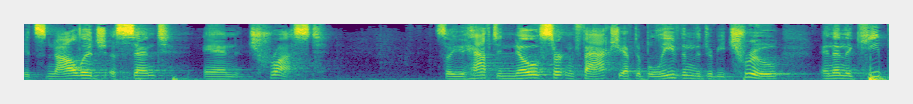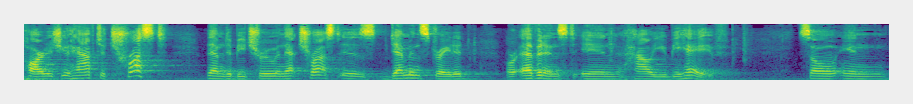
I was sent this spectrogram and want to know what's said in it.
it's knowledge, assent, and trust. So you have to know certain facts, you have to believe them to be true, and then the key part is you have to trust them to be true, and that trust is demonstrated or evidenced in how you behave. So in,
